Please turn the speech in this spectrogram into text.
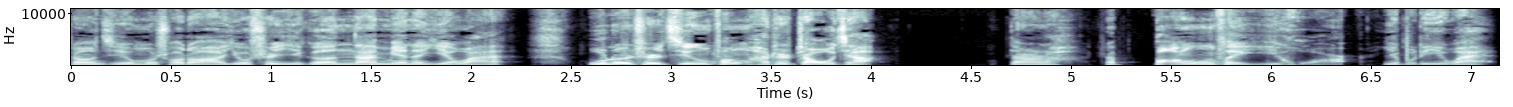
上集我们说到啊，又是一个难眠的夜晚，无论是警方还是赵家，当然了，这绑匪一伙也不例外，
